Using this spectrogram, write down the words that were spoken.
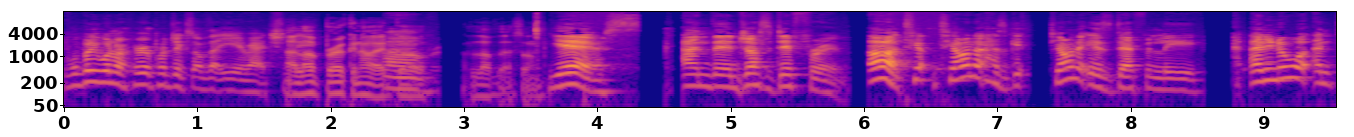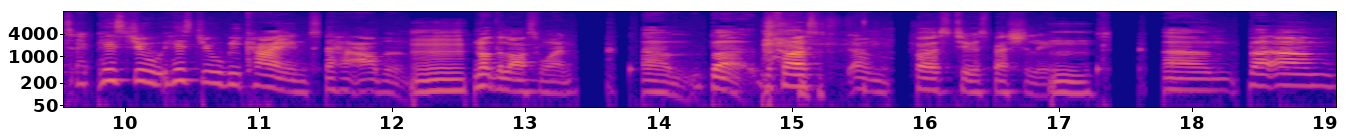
Probably one of my favorite projects of that year, actually. I love Broken Hearted Um, Girl. I love that song. Yes, and then just different. Ah, Ti- Teyana has Teyana is definitely, and you know what? And t- history history will be kind to her album. Mm. Not the last one, um, but the first um first two especially. Mm. Um, but um,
